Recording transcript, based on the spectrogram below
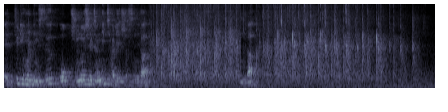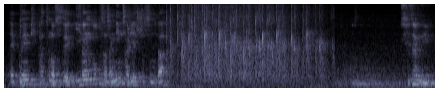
에트리 홀딩스 옥준우 실장님 자리해 주셨습니다. 입니다. FMP 파트너스 이강구 부사장님 자리해 주셨습니다. 어, 시장에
